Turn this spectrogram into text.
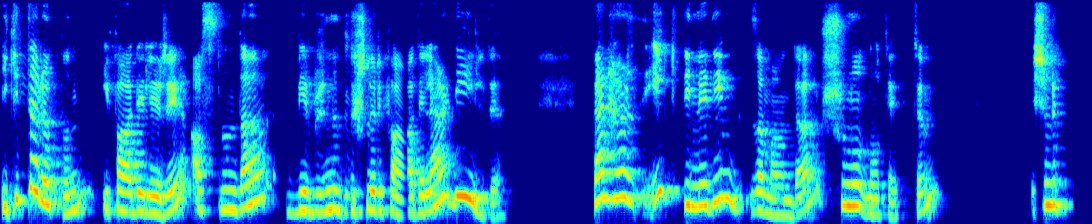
iki tarafın ifadeleri aslında birbirini dışlar ifadeler değildi. Ben her ilk dinlediğim zamanda şunu not ettim. Şimdi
